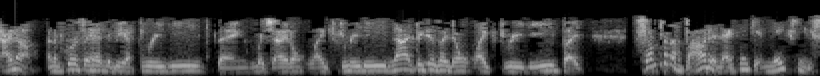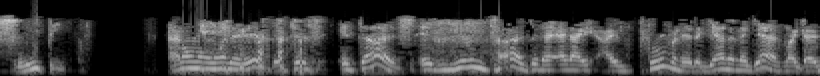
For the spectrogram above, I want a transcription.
I know. And of course it had to be a 3D thing, which I don't like 3D, not because I don't like 3D, but something about it I think it makes me sleepy. I don't know what it is. It just it does. It really does. And and I I've proven it again and again. Like I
